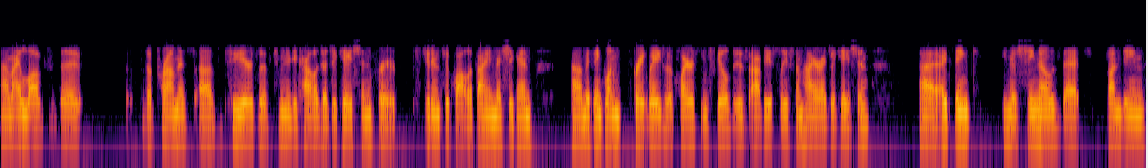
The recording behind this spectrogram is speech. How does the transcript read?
Um, I loved the the promise of two years of community college education for students who qualify in Michigan. Um, I think one great way to acquire some skills is obviously some higher education. Uh, I think you know she knows that funding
